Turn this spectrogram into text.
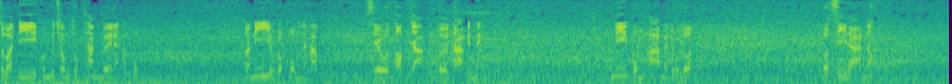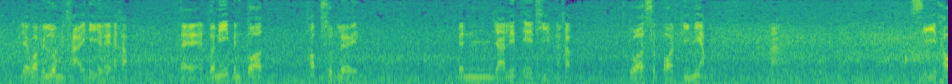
สวัสดีคุณผู้ชมทุกท่านด้วยนะครับผมตอนนี้อยู่กับผมนะครับ เซลล์ท็อปจากโตโยต้าเป็นหนึ่งวันนี้ผมพามาดูรถ รถซีดานเนาะเรียกว่าเป็นรุ่นขายดีเลยนะครับ แต่ตัวนี้เป็นตัวท็อปสุดเลย เป็นยาริสเอทีฟนะครับ ตัวสปอร์ตพรีเมียมสีเทา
